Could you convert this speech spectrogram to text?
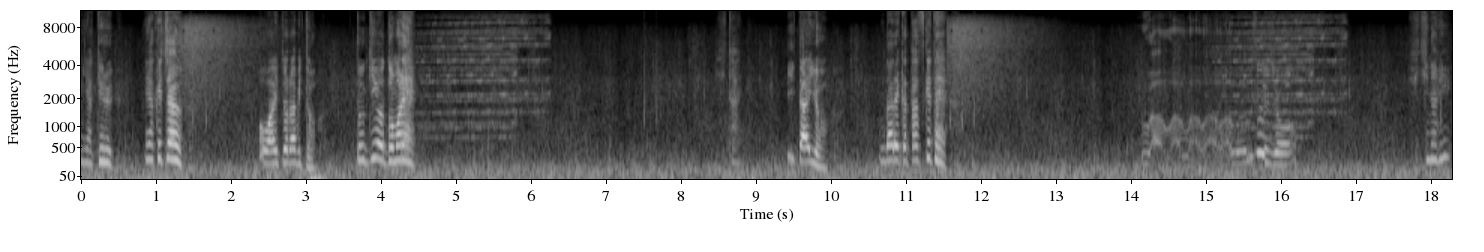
焼ける。焼けちゃう。ホワイトラビット。時を止まれ痛い痛いよ。誰か助けて。うわうわうわうわうわ嘘でしょいきなり？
